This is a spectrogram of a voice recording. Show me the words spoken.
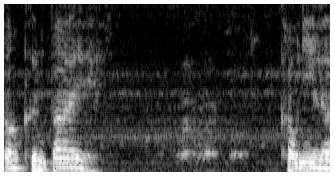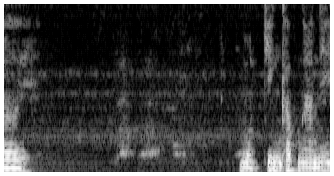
ต่อขึ้นไป เข้านี่เลย หมดจริงครับงานนี้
